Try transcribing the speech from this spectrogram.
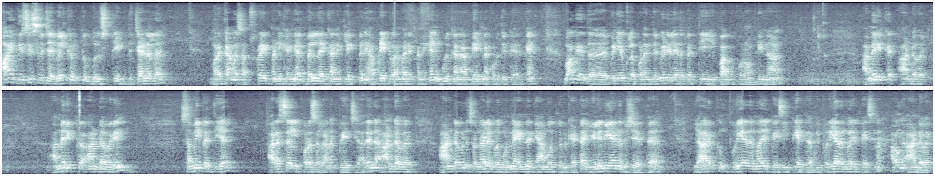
Hi this is Vijay welcome to Bull Street இந்த சேனலை மறக்காமல் சப்ஸ்கிரைப் பண்ணிக்கோங்க பெல் ஐக்கானை கிளிக் பண்ணி அப்டேட் வர மாதிரி பண்ணிக்கங்க. உங்களுக்கான அப்டேட் நான் கொடுத்துட்டே இருக்கேன். வாங்க இந்த வீடியோக்குள்ளே போகலாம் இந்த வீடியோவில் எதை பற்றி பார்க்க போகிறோம் அப்படின்னா அமெரிக்க ஆண்டவர் அமெரிக்க ஆண்டவரின் சமீபத்திய அரசல் புரசலான பேச்சு. அது என்ன ஆண்டவர்? ஆண்டவர்னு சொன்னாலே உங்களுக்கு ஒன்று என்ன ஞாபகத்துக்குன்னு கேட்டால் எளிமையான விஷயத்த யாருக்கும் புரியாத மாதிரி பேசிக்கிட்டே இருக்குது. அப்படி புரியாத மாதிரி பேசினா அவங்க ஆண்டவர்.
